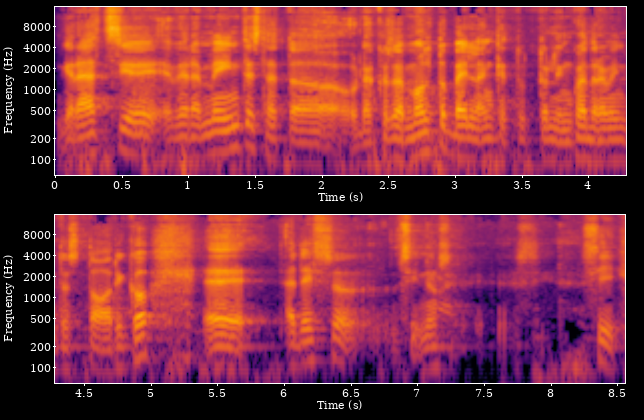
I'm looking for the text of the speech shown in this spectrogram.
Grazie, veramente è stata una cosa molto bella anche tutto l'inquadramento storico. Eh, adesso, sì, no, sì, sì,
